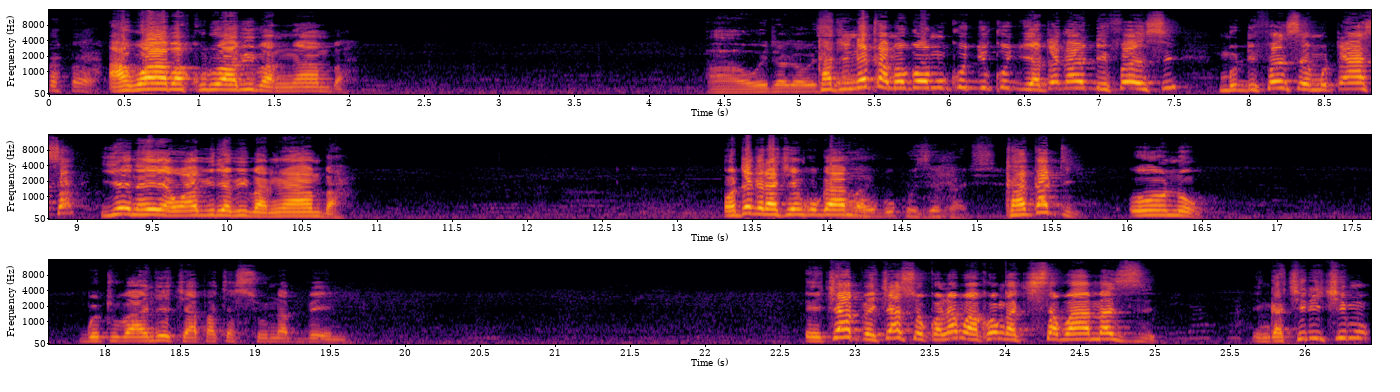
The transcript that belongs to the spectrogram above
Awaabakulu abi baŋŋamba. Wetagawe kati ne kamoga omukujjukujju yatekayo difensi mu difensi emutaasa ye naye yawaabira bibaŋŋamba otegera kyenkugamba kati. Kakati ono gwe tubanja ekyapa kya suna beni ekyapa ekyasooka olabwako nga kisabwa amazzi nga kiri kimu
